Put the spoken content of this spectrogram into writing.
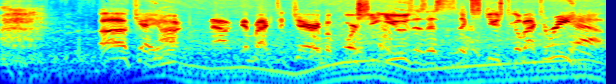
okay, uh, now get back to Kerry before she uses this as an excuse to go back to rehab.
